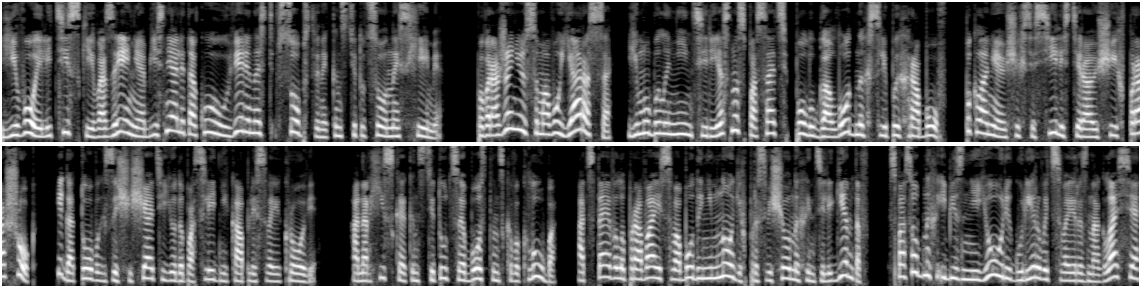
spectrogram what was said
Его элитистские воззрения объясняли такую уверенность в собственной конституционной схеме. По выражению самого Яроса, ему было неинтересно спасать полуголодных слепых рабов, поклоняющихся силе, стирающей их в порошок и готовых защищать ее до последней капли своей крови. Анархистская конституция Бостонского клуба отстаивала права и свободы немногих просвещенных интеллигентов, способных и без нее урегулировать свои разногласия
